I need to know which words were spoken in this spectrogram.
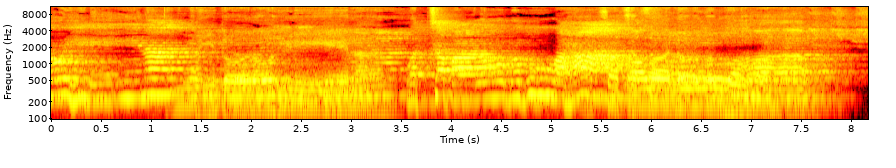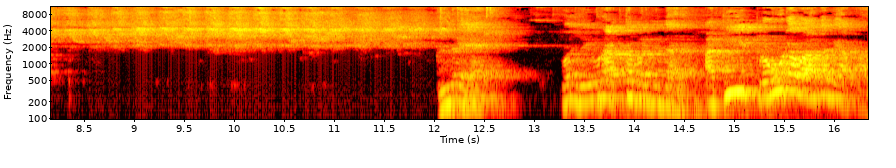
ರೋಹಿಣೀನ ಸಂಯುತೋ ರೋಹಿಣೀಯೇನ ವತ್ಸಪಾಲೋ ಬಭೂವಃ ಸಪಾಲೋ ಬಭೂವಃ ಅಂದರೆ ಒಂದು ಇವರು ಅರ್ಥ ಬರೆದಿದ್ದಾರೆ ಅತಿ ಪ್ರೌಢವಾದ ವ್ಯಾಪಾರ.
